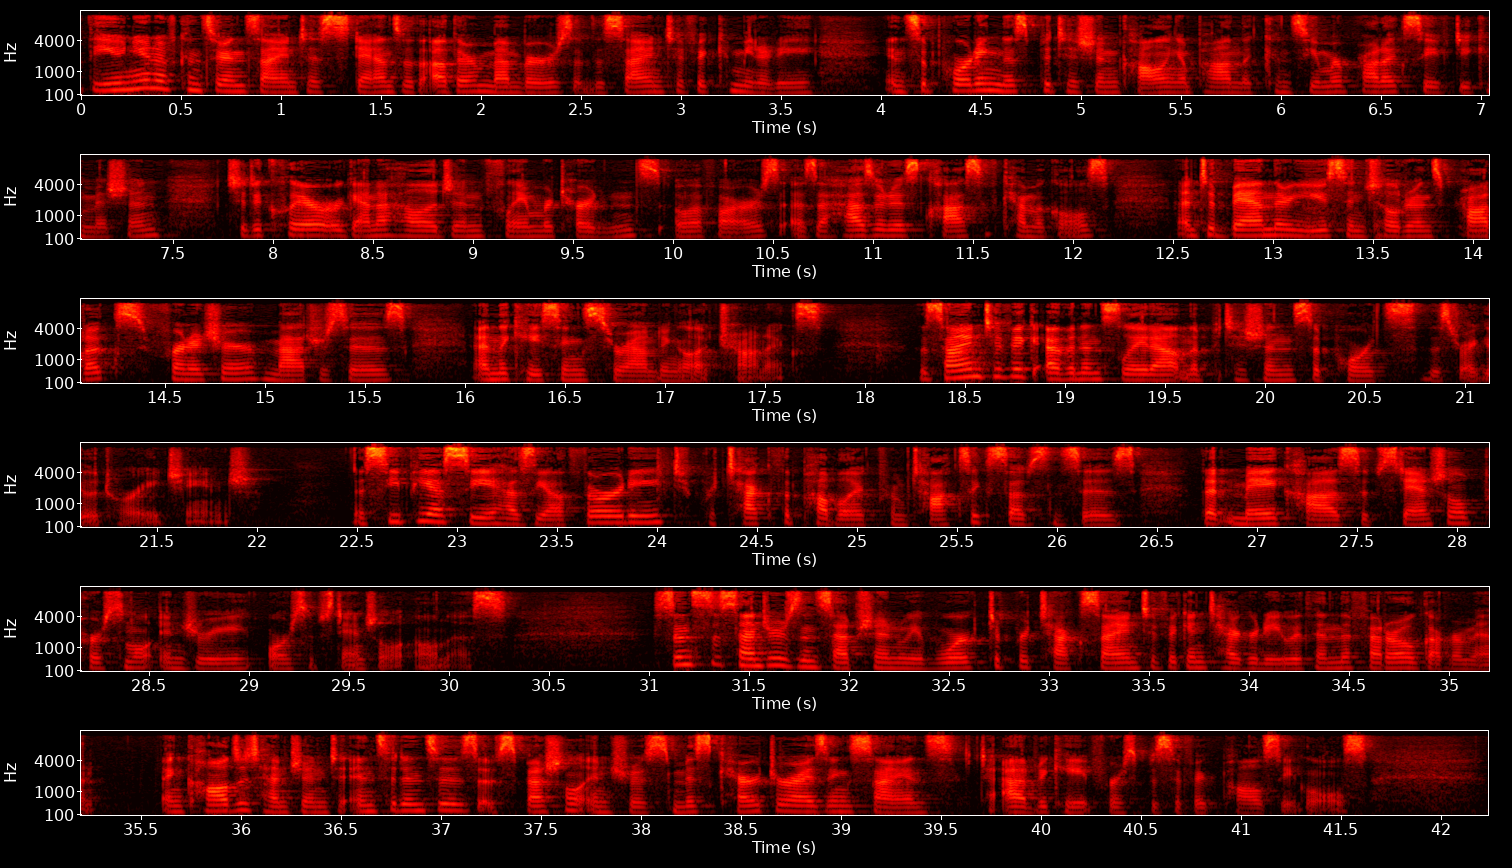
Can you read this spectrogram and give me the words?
The Union of Concerned Scientists stands with other members of the scientific community in supporting this petition calling upon the Consumer Product Safety Commission to declare organohalogen flame retardants, OFRs, as a hazardous class of chemicals and to ban their use in children's products, furniture, mattresses, and the casings surrounding electronics. The scientific evidence laid out in the petition supports this regulatory change. The CPSC has the authority to protect the public from toxic substances that may cause substantial personal injury or substantial illness. Since the center's inception, we have worked to protect scientific integrity within the federal government and called attention to incidences of special interests mischaracterizing science to advocate for specific policy goals.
